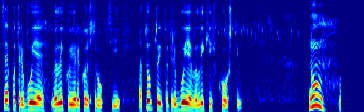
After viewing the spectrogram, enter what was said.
це потребує великої реконструкції, а тобто і потребує великих коштів. Ну, е,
